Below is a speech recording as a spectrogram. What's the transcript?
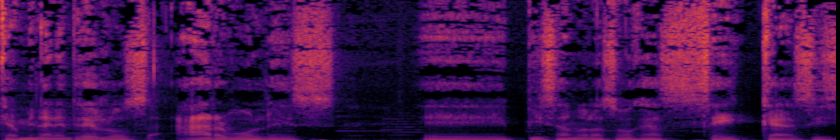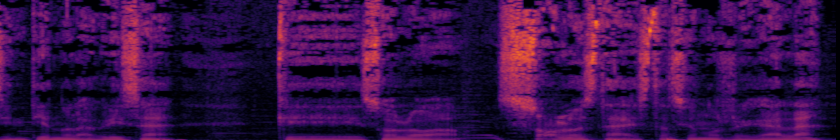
Caminar entre los árboles, eh, pisando las hojas secas y sintiendo la brisa que solo, solo esta estación nos regala.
